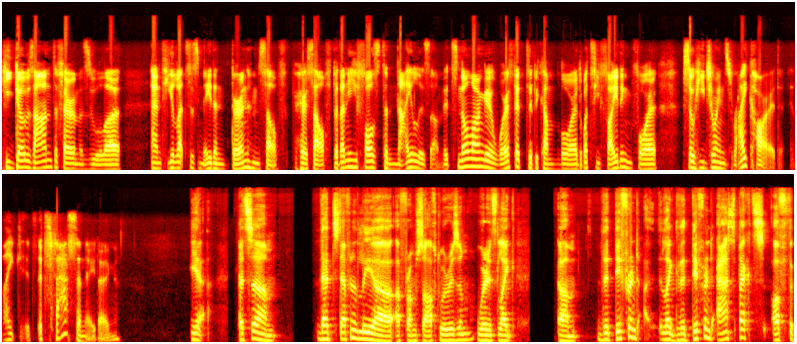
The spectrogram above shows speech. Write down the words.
he goes on to Farum Azula and he lets his maiden burn himself herself, but then he falls to nihilism. It's no longer worth it to become Lord. What's he fighting for? So he joins Rykard. Like it's it's fascinating. Yeah, that's um, that's definitely a, a from softwareism where it's like, um, the different like the different aspects of the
